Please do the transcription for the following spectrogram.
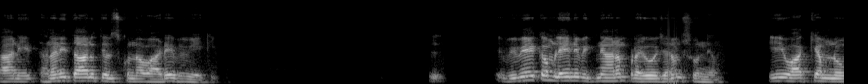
కానీ తనని తాను తెలుసుకున్నవాడే వివేకి. వివేకం లేని విజ్ఞానం ప్రయోజనం శూన్యం. ఈ వాక్యంను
